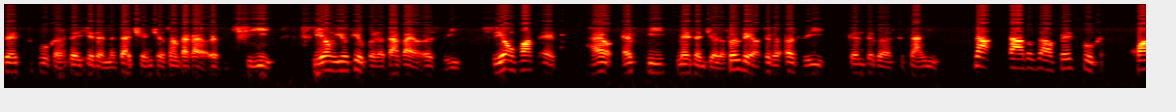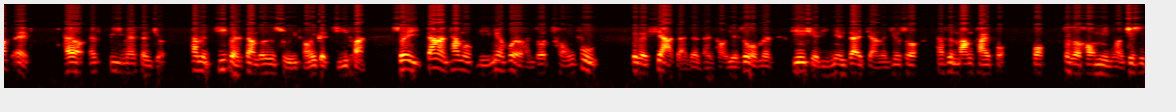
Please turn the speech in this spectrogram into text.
Facebook 的这一些人呢，在全球上大概有二十七亿。使用 YouTube 的大概有二十亿，使用 WhatsApp 还有 FB Messenger 的分别有这个二十亿跟这个十三亿。那大家都知道 Facebook、WhatsApp 还有 FB Messenger，他们基本上都是属于同一个集团，所以当然他们里面会有很多重复这个下载的人头，也是我们经济学里面在讲的，就是说它是 multiple 或这个 homing 哈，就是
